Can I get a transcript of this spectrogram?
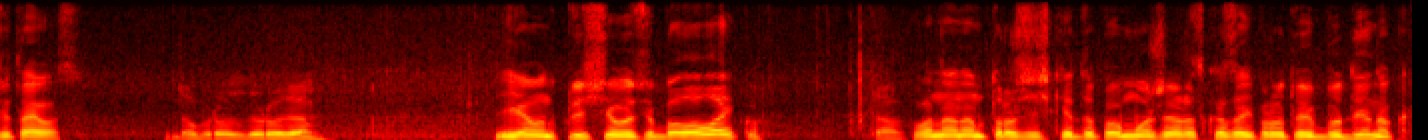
вітаю вас. Доброго здоров'я. Я вон включив цю балалайку. Так. Вона нам трошечки допоможе розказати про той будинок.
